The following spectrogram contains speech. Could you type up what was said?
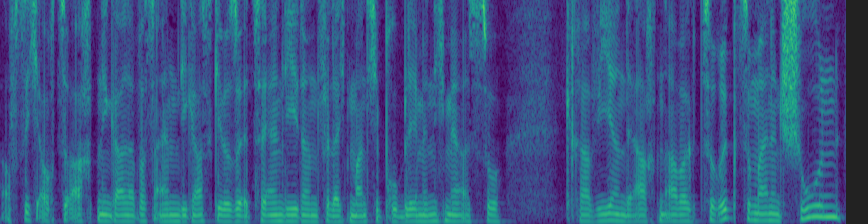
auf sich auch zu achten, egal was einem die Gastgeber so erzählen, die dann vielleicht manche Probleme nicht mehr als so gravierend erachten. Aber zurück zu meinen Schuhen,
